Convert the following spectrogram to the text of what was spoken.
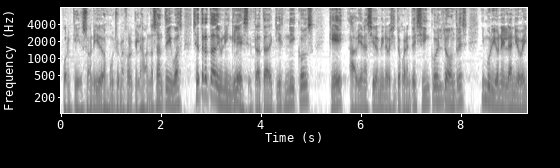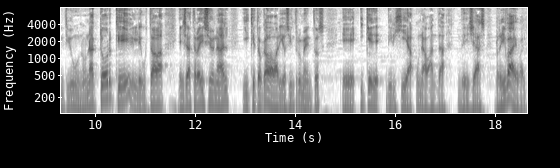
porque el sonido es mucho mejor que las bandas antiguas. Se trata de un inglés, se trata de Keith Nichols, que había nacido en 1945 en Londres y murió en el año 21. Un actor que le gustaba el jazz tradicional y que tocaba varios instrumentos eh, y que dirigía una banda de jazz revival.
